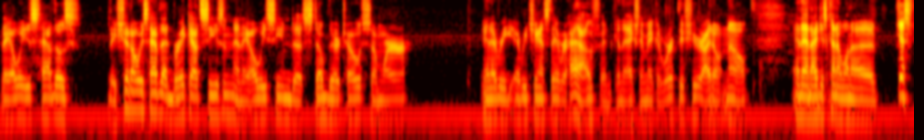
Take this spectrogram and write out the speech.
they always have those. They should always have that breakout season, and they always seem to stub their toe somewhere in every every chance they ever have. And can they actually make it work this year? I don't know. And then I just kind of want to just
